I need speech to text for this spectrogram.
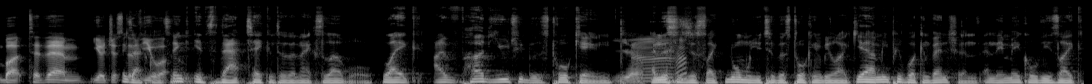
But to them, you're just a viewer. I think it's that taken to the next level. Like, I've heard YouTubers talking Yeah. And this is mm-hmm. just like normal YouTubers talking and be like, yeah, I meet people at conventions and they make all these like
